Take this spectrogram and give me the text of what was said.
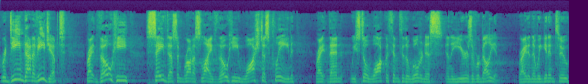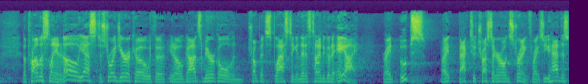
redeemed out of Egypt, right, though he saved us and brought us life, though he washed us clean, right, then we still walk with him through the wilderness in the years of rebellion, right? And then we get into the promised land and oh yes, destroy Jericho with the, you know, God's miracle and trumpets blasting and then it's time to go to Ai, right? Oops, right? Back to trusting our own strength, right? So you have this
